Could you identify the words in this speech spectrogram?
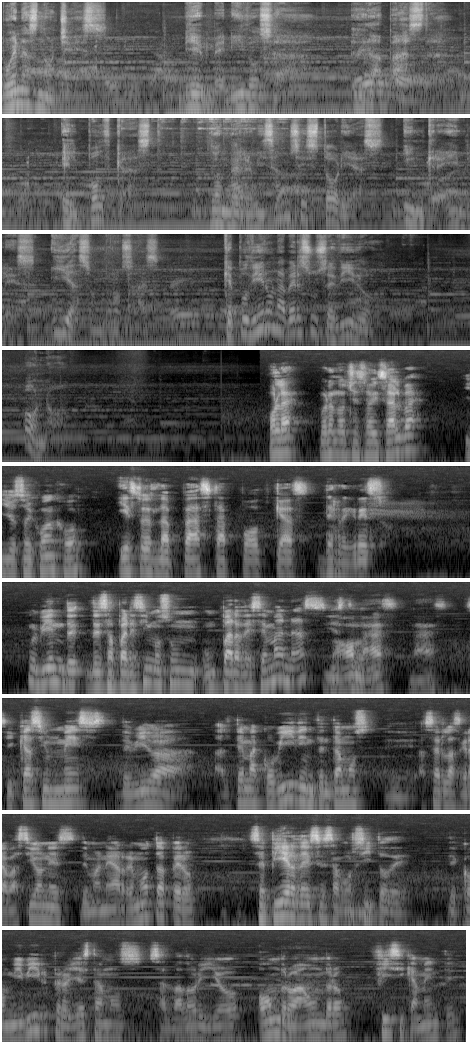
Buenas noches. Bienvenidos a La Pasta, el podcast donde revisamos historias increíbles y asombrosas que pudieron haber sucedido o no. Hola, buenas noches, soy Salva Y yo soy Juanjo. y esto es La Pasta Podcast de regreso. Muy bien, de- desaparecimos un, un par de semanas. y No, esto- más, más. Sí, casi un mes debido a- al tema COVID. Intentamos eh, hacer las grabaciones de manera remota, pero se pierde ese saborcito de, de convivir. Pero ya estamos, Salvador y yo, hombro a hombro, físicamente.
